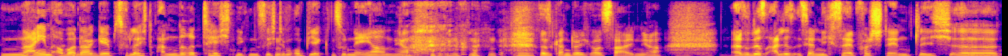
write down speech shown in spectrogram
Nein, aber da gäbe es vielleicht andere Techniken, sich dem Objekt zu nähern, ja. Das kann durchaus sein, ja. Also das alles ist ja nicht selbstverständlich. Äh, mhm.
